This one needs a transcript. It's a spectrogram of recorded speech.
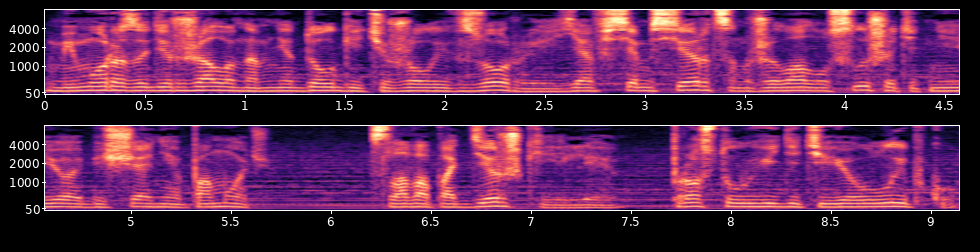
Мимора задержала на мне долгий тяжелый взор, и я всем сердцем желал услышать от нее обещание помочь. Слова поддержки или просто увидеть ее улыбку.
